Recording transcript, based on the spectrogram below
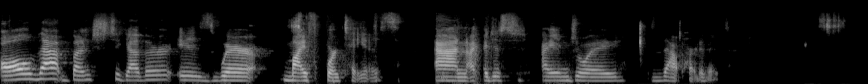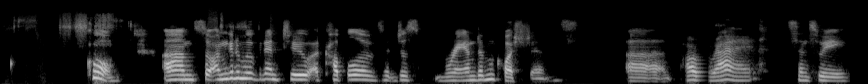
all that bunched together is where my forte is. And I just, I enjoy that part of it. Cool. Um, so I'm going to move it into a couple of just random questions. Uh, All right. since we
